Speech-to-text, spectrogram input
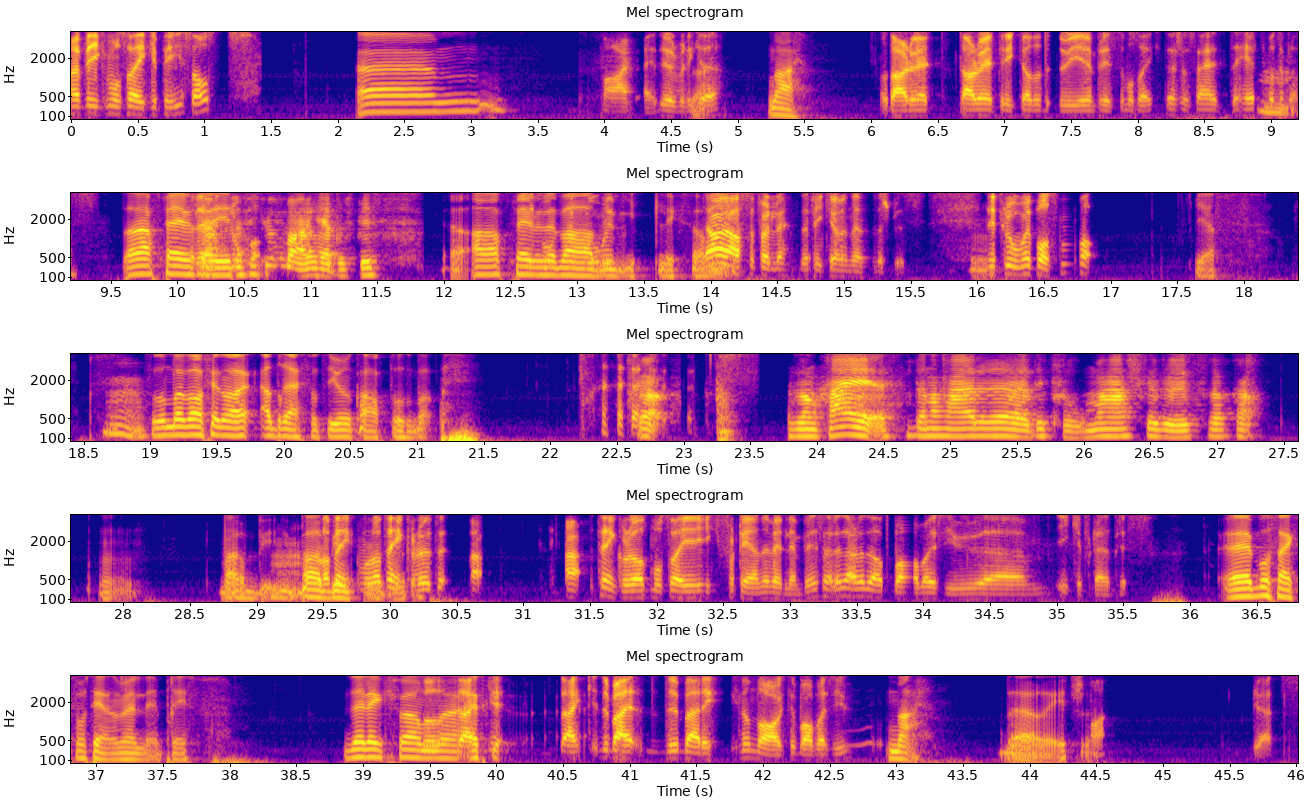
Men fikk Mosaikk pris av oss? Um... Nei, det gjør vel ikke det. nei. Og da er du helt, da er det jo helt riktig at du gir en pris til Mosaikk. Det syns jeg er helt, helt på sin plass. Det hadde vært feil hvis jeg Da fikk hun bare hederspris. ja, det hadde vært feil hvis jeg bare hadde gitt, liksom. Ja, ja, selvfølgelig. Det fikk jo en hederspris. Mm. Diplom i posten, da. Yes. Mm. Så da må jeg bare finne adressa til Jon Cato. så bare- Ja. Sånn, hei, denne her eh, diplomet her skal du ut ha. Mm. Bare by, Mm. bare Hvordan, tenker, hvordan tenker du Tenker du at Mosaikk fortjener veldig en pris, eller er det det at Baba Is You eh, ikke fortjener pris? Eh, Mosaikk fortjener veldig en pris. Det er liksom Så det eh, er ikke, det er ikke, du, bærer, du bærer ikke noe nag til Baba Is You? Nei. Det gjør jeg ikke. Nei. Greit.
